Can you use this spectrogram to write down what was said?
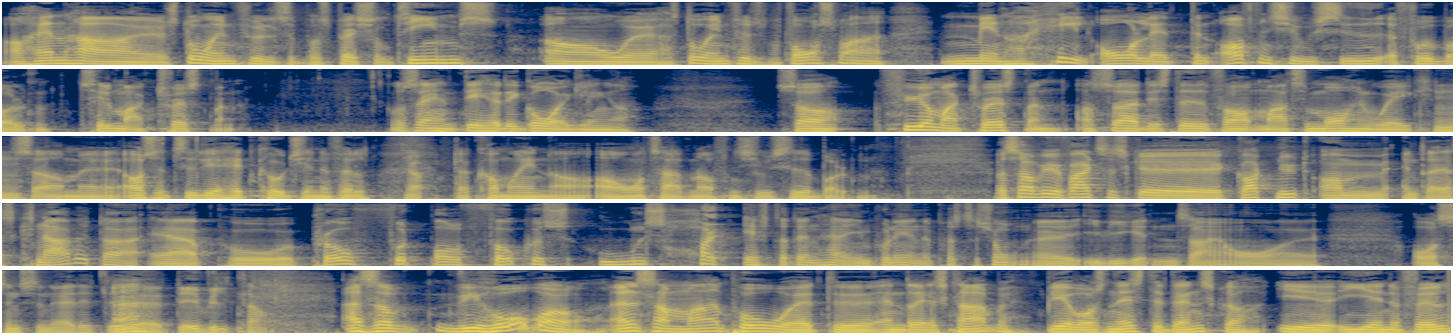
Og han har øh, stor indflydelse på special teams, og øh, har stor indflydelse på forsvaret, men har helt overladt den offensive side af fodbolden til Mark Trestman. Nu sagde han, det her det går ikke længere. Så fyre Mark Trestman, og så er det stedet for Martin Morhenwake, mm. som øh, også er tidligere head coach i NFL, Ja. der kommer ind og, og overtager den offensive side af bolden. Og så har vi jo faktisk øh, godt nyt om Andreas Knappe, der er på Pro Football Focus ugens hold efter den her imponerende præstation øh, i weekenden sejr over, øh, over Cincinnati. Det, Ja. ja. det er vildt klart. Altså, vi håber jo alle sammen meget på, at øh, Andreas Knappe bliver vores næste dansker i, i NFL.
